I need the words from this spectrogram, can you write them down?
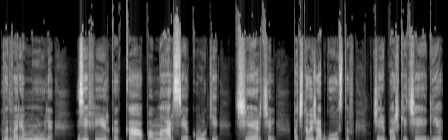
Во дворе Муля, Зефирка, Капа, Марсия, Куки, Черчилль, почтовый жаб Густав, черепашки Че и Ге.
